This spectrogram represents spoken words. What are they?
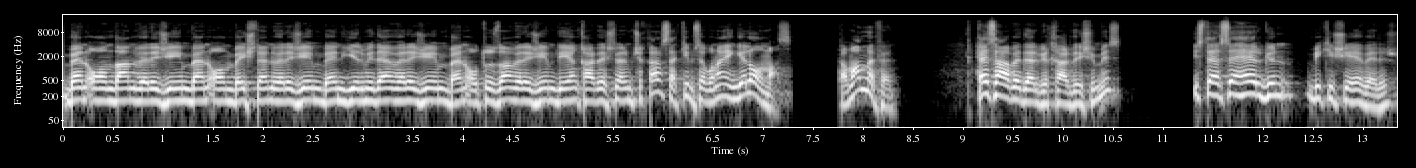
Ben 10'dan vereceğim, ben 15'ten vereceğim, ben 20'den vereceğim, ben 30'dan vereceğim diyen kardeşlerim çıkarsa kimse buna engel olmaz. Tamam mı efendim? Hesap eder bir kardeşimiz. İsterse her gün bir kişiye verir.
